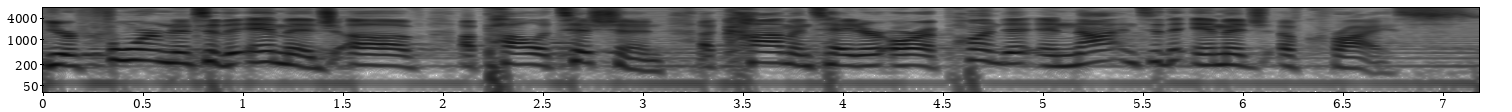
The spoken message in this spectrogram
you're formed into the image of a politician, a commentator, or a pundit, and not into the image of Christ.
